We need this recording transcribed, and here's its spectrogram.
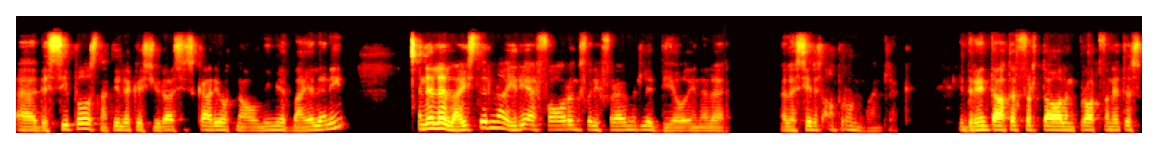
uh disippels, natuurlik is Judas Iskariot nou al nie meer by hulle nie. En hulle luister na hierdie ervarings wat die vroue met hulle deel en hulle hulle sê dis amper onmoontlik. Die 83 vertaling praat van dit is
